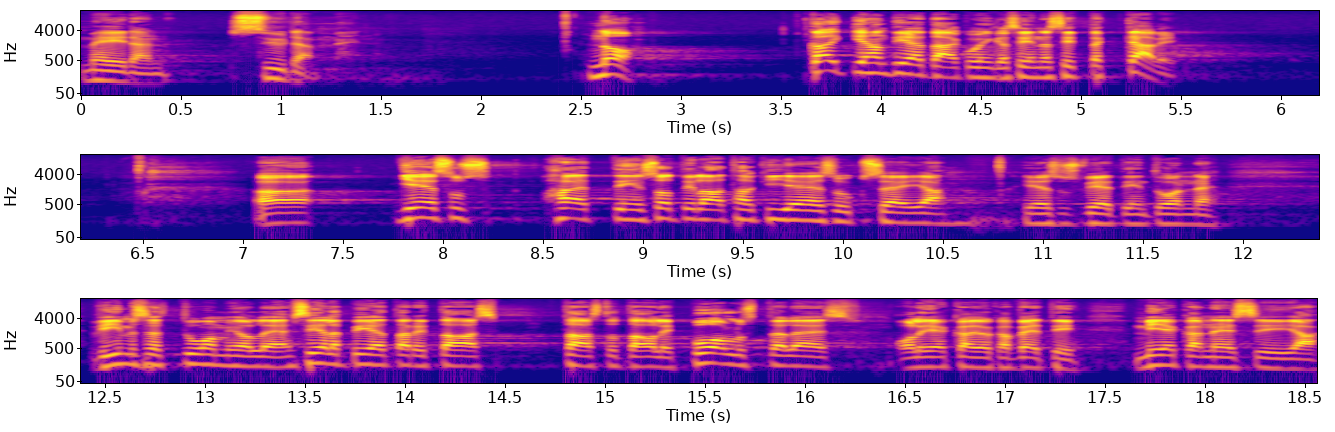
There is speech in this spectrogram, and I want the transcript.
meidän sydämen. No, kaikkihan tietää, kuinka siinä sitten kävi. Jeesus haettiin, sotilaat haki Jeesukseen ja Jeesus vietiin tuonne viimeiselle tuomiolle. Ja siellä Pietari taas, taas tota oli puolustelees, oli eka, joka veti miekan esiin ja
